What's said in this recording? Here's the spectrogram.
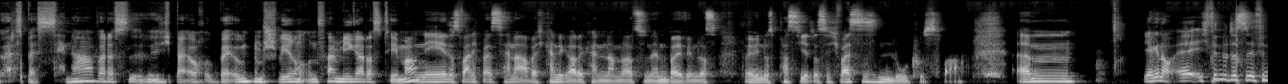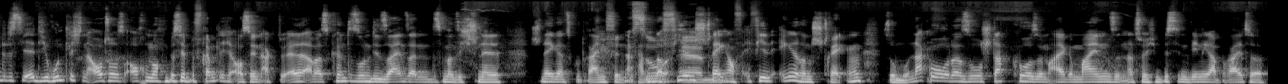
war das bei Senna? War das nicht bei auch bei irgendeinem schweren Unfall mega das Thema? Nee, das war nicht bei Senna, aber ich kann dir gerade keinen Namen dazu nennen, bei wem das, bei wem das passiert ist. Ich weiß, dass es ein Lotus war. Ähm, ja, genau. Äh, ich finde, dass, finde, dass die, die rundlichen Autos auch noch ein bisschen befremdlich aussehen aktuell, aber es könnte so ein Design sein, dass man sich schnell, schnell ganz gut reinfinden kann. so, und auf vielen ähm, Strecken, auf vielen engeren Strecken, so Monaco oder so, Stadtkurse im Allgemeinen sind natürlich ein bisschen weniger breite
